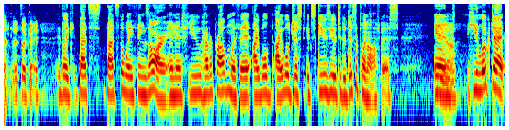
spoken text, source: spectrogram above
That's okay. like that's that's the way things are and if you have a problem with it i will i will just excuse you to the discipline office and Yeah. he looked at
